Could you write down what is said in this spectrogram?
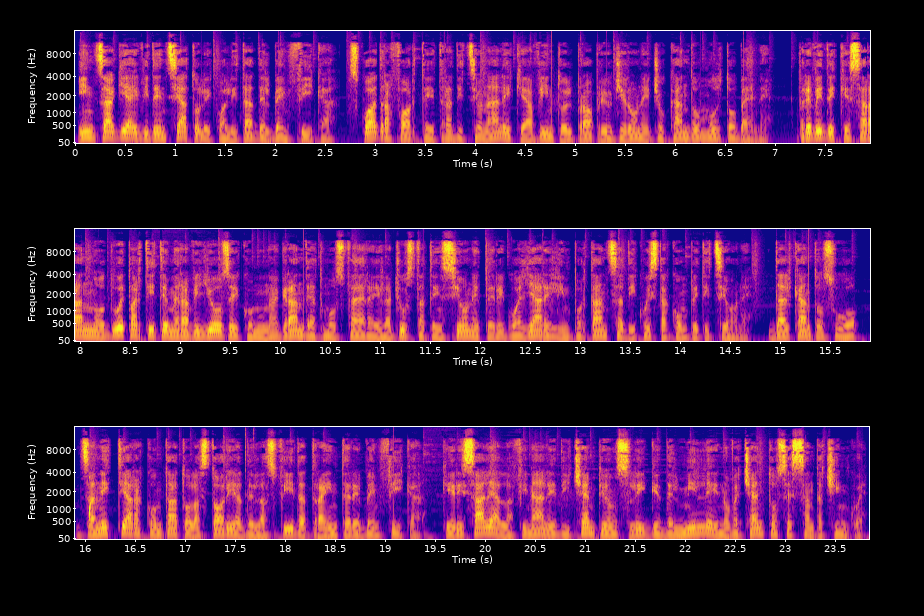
Inzaghi ha evidenziato le qualità del Benfica, squadra forte e tradizionale che ha vinto il proprio girone giocando molto bene prevede che saranno due partite meravigliose con una grande atmosfera e la giusta tensione per eguagliare l'importanza di questa competizione. Dal canto suo, Zanetti ha raccontato la storia della sfida tra Inter e Benfica, che risale alla finale di Champions League del 1965.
